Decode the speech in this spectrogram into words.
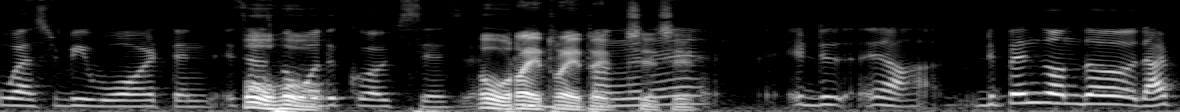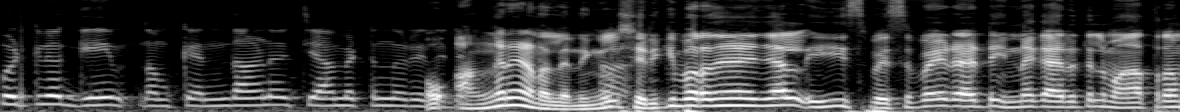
who has to be what and it's ഓഹോ. What the coach says oh right right right ശരി ശരി. Depends on the that particular game നമുക്ക് എന്താണ് ചെയ്യാൻ പറ്റുന്ന ഒരു അങ്ങനെയാണല്ലേ? നിങ്ങൾ ശരിക്കും പറഞ്ഞു കഴിഞ്ഞാൽ ഈ സ്പെസിഫൈഡ് ആയിട്ട് ഇന്ന കാര്യത്തിൽ മാത്രം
